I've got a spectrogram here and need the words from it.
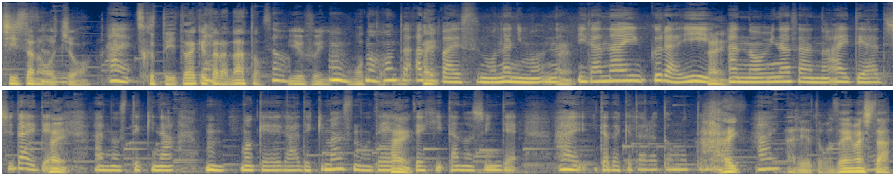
小さなお家をはい。作っていただけたらなとい。う。ふうにうん、思ってもう本当アドバイスも何もな、はい。い、らないぐらい、はい。あの皆さんのアイデア次第で、はい。あの素敵な、うん、模型ができますので、はい。ぜひ楽しんで、はい、いただけたらと思ってます。はい。はい、ありがとうございました。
